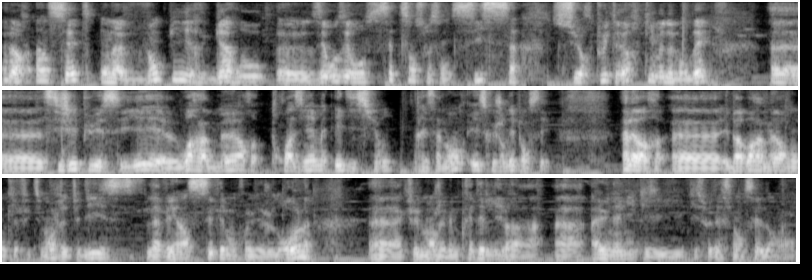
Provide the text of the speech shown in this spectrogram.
Alors, un 7, on a Vampire Garou 00766 sur Twitter qui me demandait euh, si j'ai pu essayer euh, Warhammer 3ème édition récemment et ce que j'en ai pensé. Alors, euh, ben Warhammer, donc effectivement, j'ai déjà dit, la V1 c'était mon premier jeu de rôle. actuellement, j'ai même prêté le livre à, une amie qui, souhaitait se lancer dans,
